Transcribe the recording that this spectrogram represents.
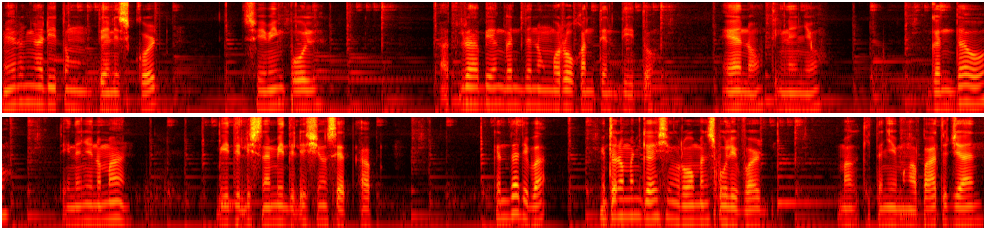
Meron nga ditong tennis court, swimming pool, at grabe ang ganda ng Moroccan tent dito. Ayan oh, tingnan nyo. Ganda oh. Tingnan nyo naman. Middle East na Middle East yung setup. Ganda, ba? Ito naman guys yung Romance Boulevard. Makikita nyo yung mga pato dyan.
